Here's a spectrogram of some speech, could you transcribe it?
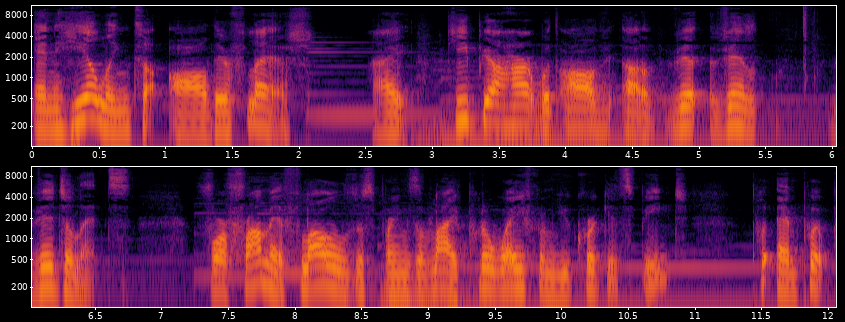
and healing to all their flesh. Right? Keep your heart with all uh, vigilance, for from it flows the springs of life. Put away from you crooked speech and put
